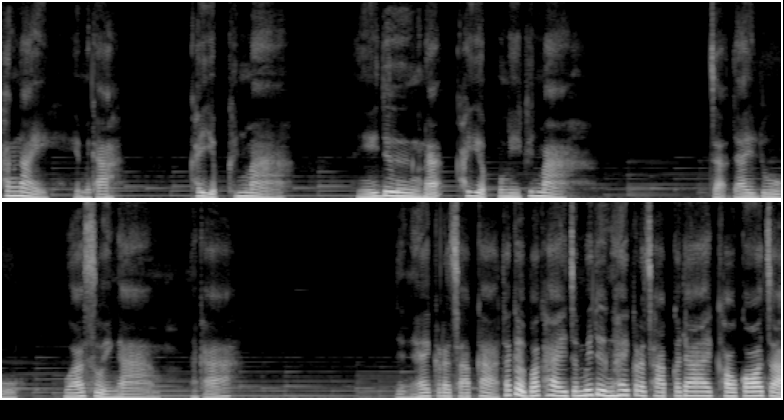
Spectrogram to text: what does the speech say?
ข้างในเห็นไหมคะ ขยับขึ้นมาอันนี้ดึงและขยับตรงนี้ขึ้นมา จะได้ดูว่าสวยงามนะคะ ดึงให้กระชับค่ะ ถ้าเกิดว่าใครจะไม่ดึงให้กระชับก็ได้ เขาก็จะ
